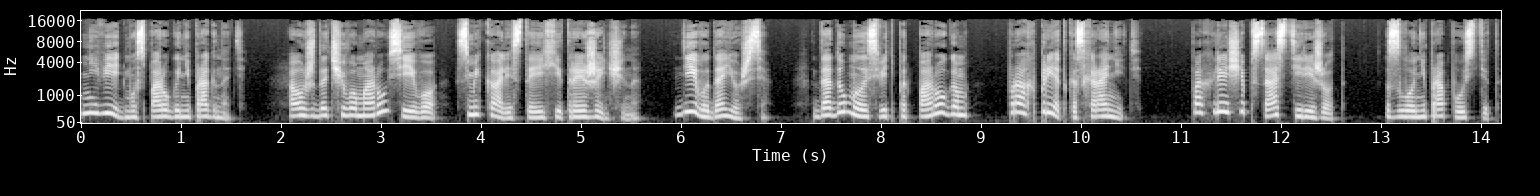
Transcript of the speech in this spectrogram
ни ведьму с порога не прогнать. А уж до чего Маруся его, смекалистая и хитрая женщина, диву даешься. Додумалась ведь под порогом прах предка схоронить. Похлеще пса стережет, зло не пропустит.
